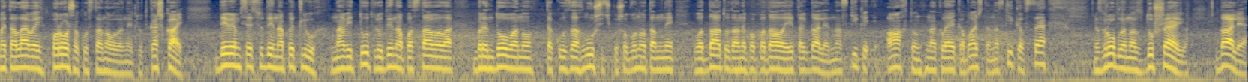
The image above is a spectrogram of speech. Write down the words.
металевий порошок установлений тут. Кашкай. Дивимося сюди на петлю. Навіть тут людина поставила брендовану таку заглушечку, щоб воно там не вода туди не попадала і так далі. Наскільки ахтунг наклейка, бачите, наскільки все зроблено з душею. Далі.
